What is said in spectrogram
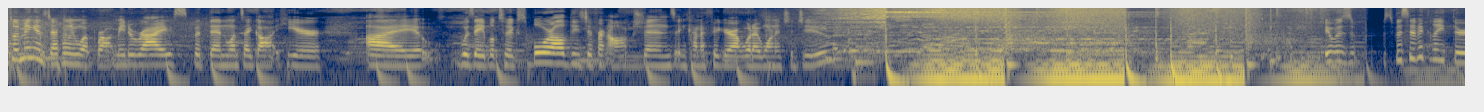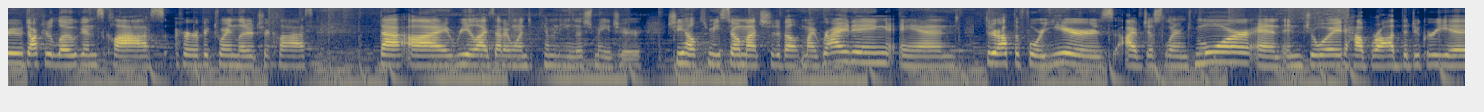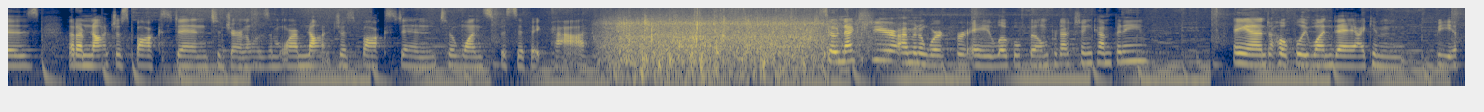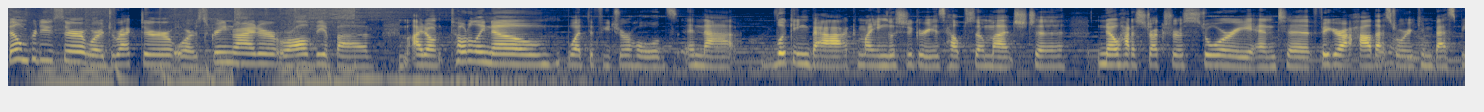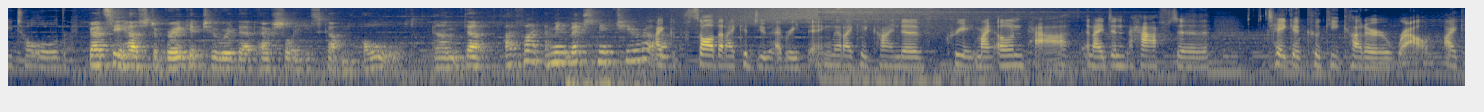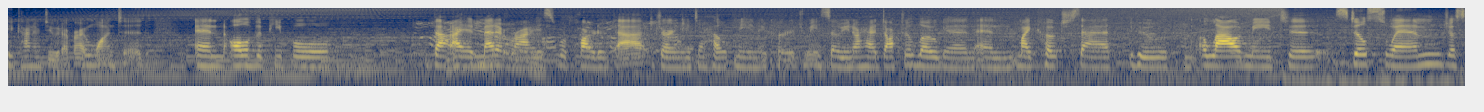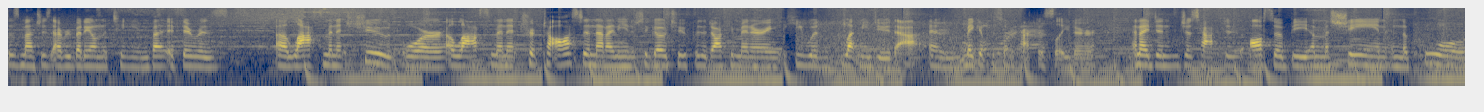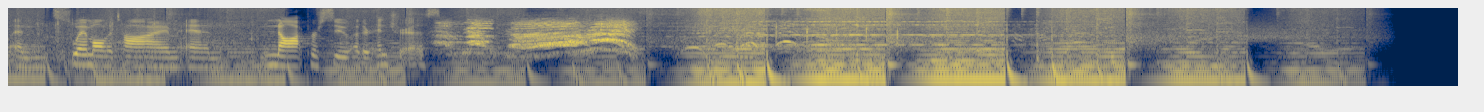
Swimming is definitely what brought me to Rice, but then once I got here, I was able to explore all these different options and kind of figure out what I wanted to do. It was specifically through Dr. Logan's class, her Victorian literature class, that I realized that I wanted to become an English major. She helped me so much to develop my writing and throughout the four years I've just learned more and enjoyed how broad the degree is, that I'm not just boxed in to journalism or I'm not just boxed in to one specific path. So next year I'm going to work for a local film production company and hopefully one day I can be a film producer or a director or a screenwriter or all of the above. I don't totally know what the future holds in that. Looking back, my English degree has helped so much to know how to structure a story and to figure out how that story can best be told. Betsy has to break it to her that actually he's gotten old. And that I find, I mean, it makes me tear up. I saw that I could do everything, that I could kind of create my own path, and I didn't have to take a cookie cutter route. I could kind of do whatever I wanted. And all of the people that I had met at Rice were part of that journey to help me and encourage me. So, you know, I had Dr. Logan and my coach Seth, who allowed me to still swim just as much as everybody on the team. But if there was a last minute shoot or a last minute trip to Austin that I needed to go to for the documentary, he would let me do that and make up the swim practice later. And I didn't just have to also be a machine in the pool and swim all the time and not pursue other interests. Go, go, go,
